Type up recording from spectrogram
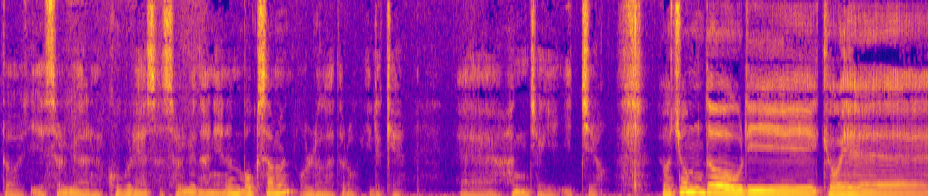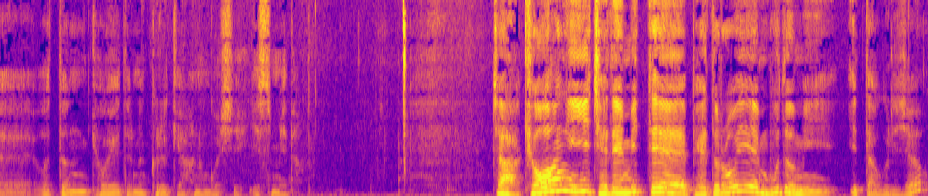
또 이 설교단을 구분해서 설교단에는 목사만 올라가도록 이렇게 에, 한 적이 있지요. 요즘도 우리 교회 어떤 교회들은 그렇게 하는 곳이 있습니다. 자, 교황이 이 제대 밑에 베드로의 무덤이 있다고 그러죠.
